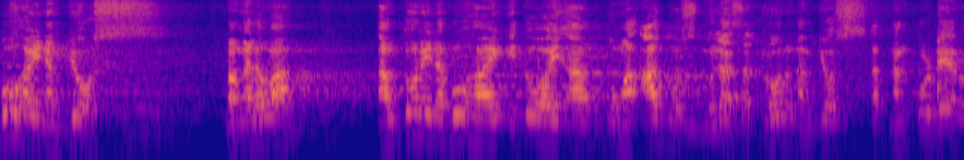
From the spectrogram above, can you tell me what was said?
buhay ng Diyos. Pangalawa, ang tunay na buhay, ito ay ang umaagos mula sa trono ng Diyos at ng Kordero.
